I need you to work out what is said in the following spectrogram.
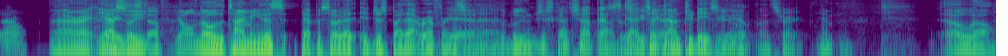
So All right. Yeah. Crazy so you, stuff. y'all know the timing of this episode uh, it, just by that reference. Yeah, Uh, the balloon just got shot down. just this got weekend. shut down two days ago. Yep, that's right. Yep. Oh well.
